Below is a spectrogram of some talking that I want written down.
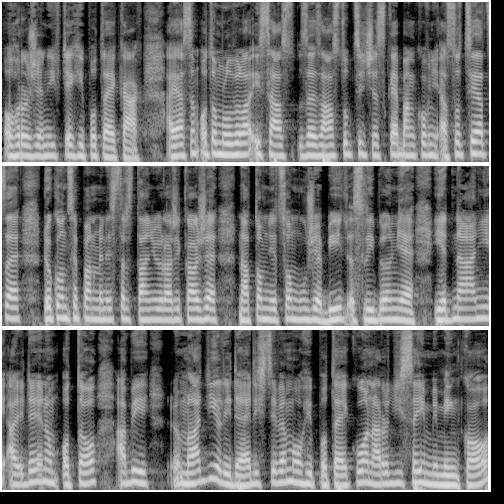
ohrožený v těch hypotékách. A já jsem o tom mluvila i ze zástupci České bankovní asociace, dokonce pan minister Staňura říkal, že na tom něco může být, slíbil mě jednání a jde jenom o to, aby mladí lidé, když si vemou hypotéku narodí se jim miminko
